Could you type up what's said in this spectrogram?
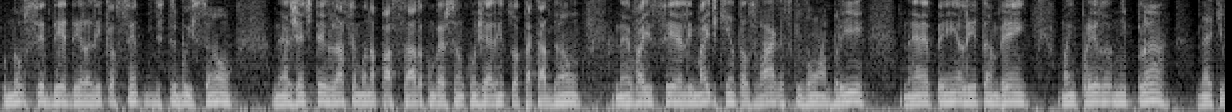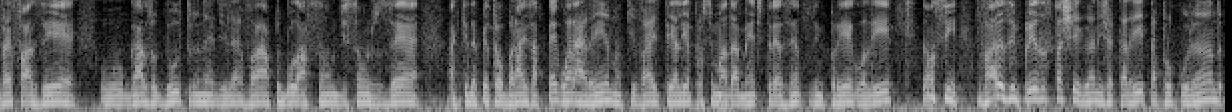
o, o novo CD dele ali, que é o centro de distribuição, né? A gente teve lá semana passada conversando com o gerente do Atacadão, né? Vai ser ali mais de 500 vagas que vão abrir, né? Tem ali também uma empresa Niplan, né, que vai fazer o gasoduto, né, de levar a tubulação de São José aqui da Petrobras até Guararema, que vai ter ali aproximadamente 300 empregos ali. Então assim, várias empresas estão tá chegando em Jacareí, está procurando,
